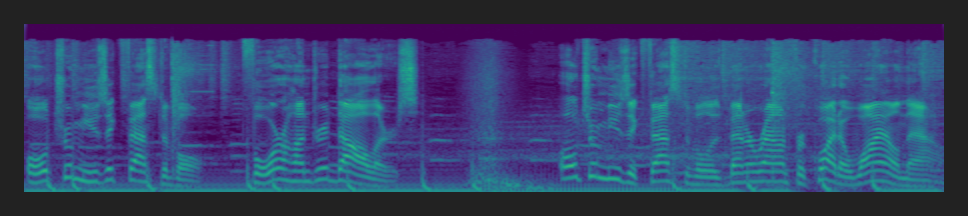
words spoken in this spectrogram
Ultra Music Festival $400. Ultra Music Festival has been around for quite a while now,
